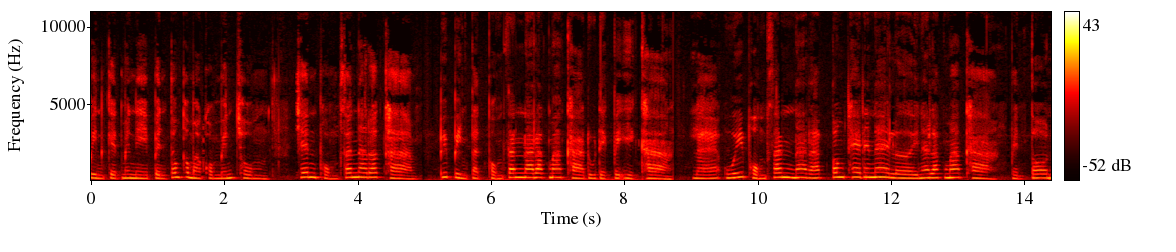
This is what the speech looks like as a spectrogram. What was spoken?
ปิ่นเกตมณีเป็นต้องเข้ามาคอมเมนต์ชม เช่นผมสั้นน่ารักค่ะ พี่ปิ่นตัดผมสั้นน่ารักมากค่ะ ดูเด็กไปอีกค่ะ และอุ๊ยผมสั้นน่ารักต้องเท่แน่ๆเลย น่ารักมากค่ะ เป็นต้น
